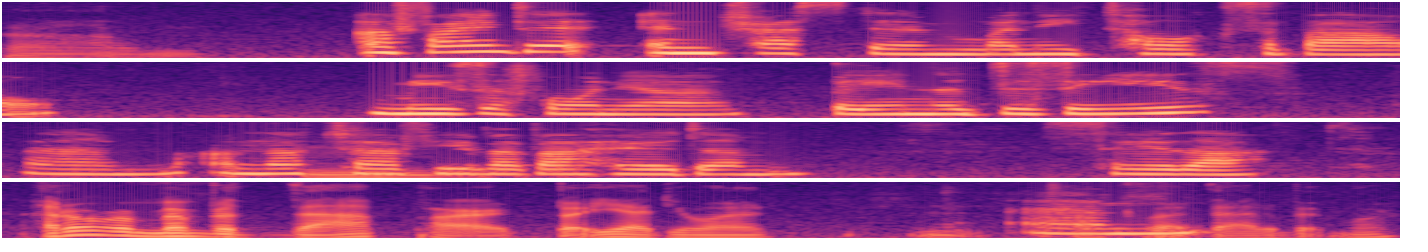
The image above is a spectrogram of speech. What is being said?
Um, I find it interesting when he talks about misophonia being a disease. Um, I'm not sure if mm. you've ever heard him say that. I don't remember that part, but yeah, do you want to talk about Um, that a bit more?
